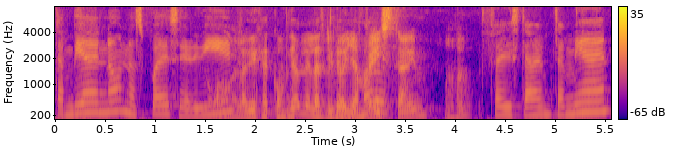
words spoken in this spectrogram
también, ¿no? Nos puede servir. la vieja confiable, las videollamadas. FaceTime. Ajá. FaceTime también.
